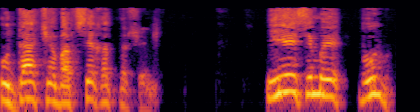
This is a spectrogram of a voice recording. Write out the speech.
удача во всех отношениях. И если мы будем,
